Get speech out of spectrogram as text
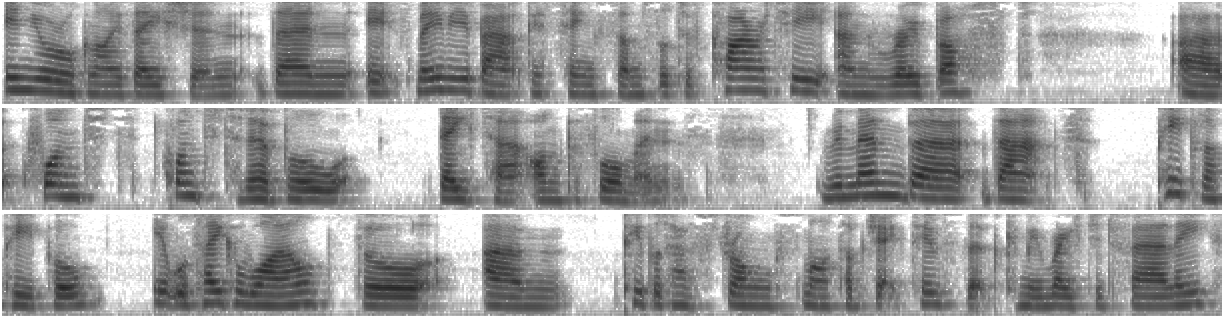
in your organisation, then it's maybe about getting some sort of clarity and robust, uh, quanti- quantitable data on performance. Remember that people are people. It will take a while for um, people to have strong, smart objectives that can be rated fairly. It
